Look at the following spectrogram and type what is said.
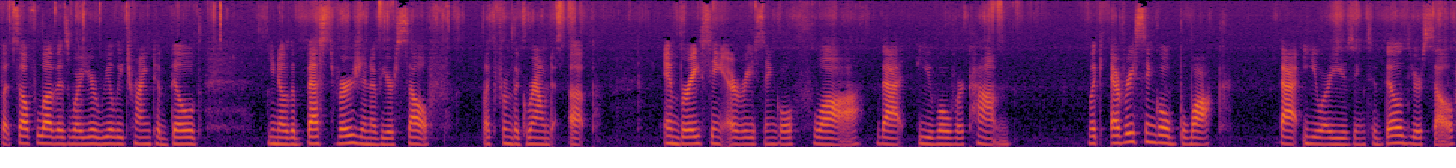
but self love is where you're really trying to build, you know, the best version of yourself like from the ground up, embracing every single flaw that you've overcome. Like every single block that you are using to build yourself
